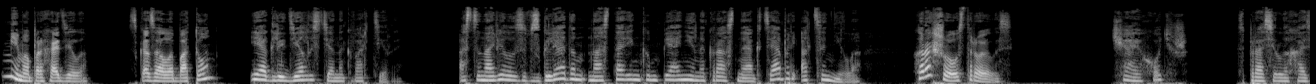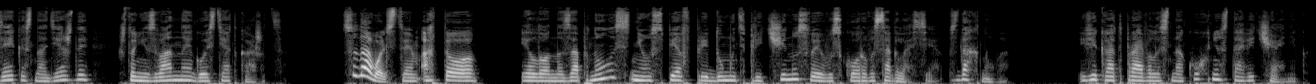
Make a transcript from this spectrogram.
«Мимо проходила», — сказала Батон и оглядела стены квартиры. Остановилась взглядом на стареньком пианино «Красный Октябрь», оценила. «Хорошо устроилась». «Чай хочешь?» — спросила хозяйка с надеждой, что незваная гостья откажется. «С удовольствием, а то...» Илона запнулась, не успев придумать причину своего скорого согласия. Вздохнула. Вика отправилась на кухню ставить чайник.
